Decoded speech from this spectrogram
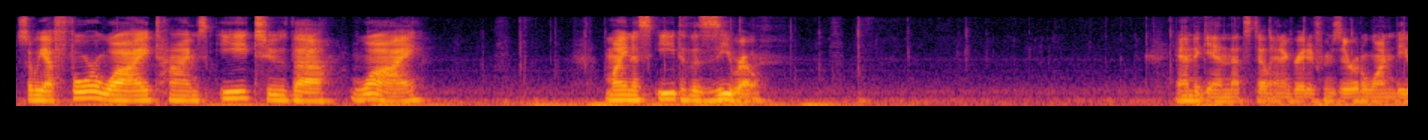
So we have 4y times e to the y minus e to the 0. And again, that's still integrated from 0 to 1 dy.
